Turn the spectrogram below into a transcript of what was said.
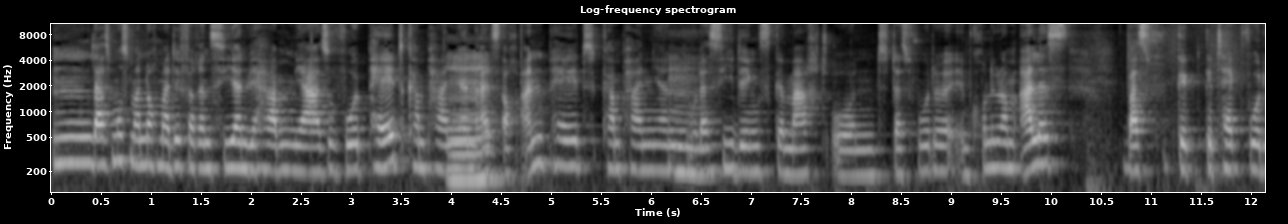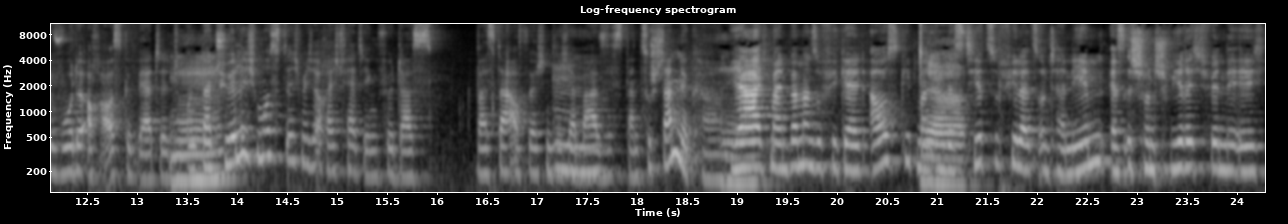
Mm, das muss man nochmal differenzieren. Wir haben ja sowohl Paid-Kampagnen mm. als auch Unpaid-Kampagnen mm. oder Seedings gemacht und das wurde im Grunde genommen alles was ge getaggt wurde, wurde auch ausgewertet. Mhm. Und natürlich musste ich mich auch rechtfertigen für das, was da auf wöchentlicher mhm. Basis dann zustande kam. Ja, ich meine, wenn man so viel Geld ausgibt, man ja. investiert so viel als Unternehmen. Es ist schon schwierig, finde ich,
